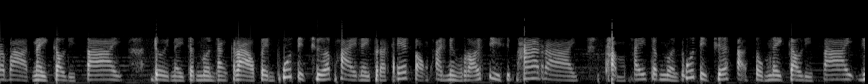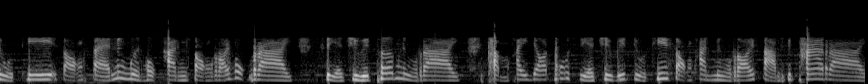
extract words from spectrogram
ระบาดในเกาหลีใต้ โดยในจำนวนดังกล่าวเป็นผู้ติดเชื้อภายในประเทศ 2,145 ราย ทำให้จำนวนผู้ติดเชื้อสะสมในเกาหลีใต้อยู่ที่ 216,206 ราย เสียชีวิตเพิ่ม 1 ราย ทำให้ยอดผู้เสียชีวิตอยู่ที่ 2,135 ราย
